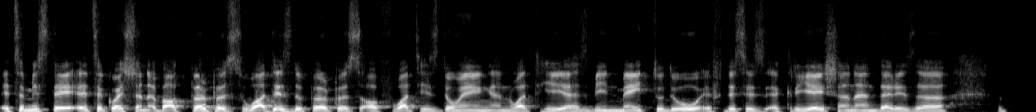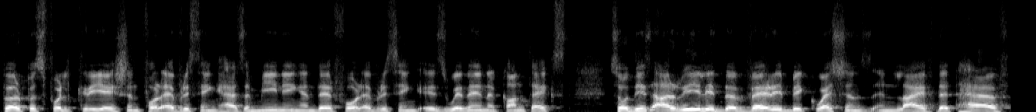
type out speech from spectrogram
it's a mistake it's a question about purpose. What is the purpose of what he's doing and what he has been made to do? If this is a creation and there is a purposeful creation for everything has a meaning and therefore everything is within a context. So these are really the very big questions in life that have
